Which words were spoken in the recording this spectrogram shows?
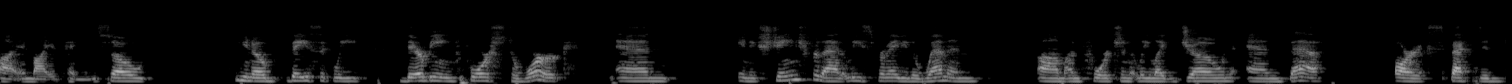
uh, in my opinion. So, you know, basically they're being forced to work and in exchange for that, at least for maybe the women, um, unfortunately, like Joan and Beth, are expected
